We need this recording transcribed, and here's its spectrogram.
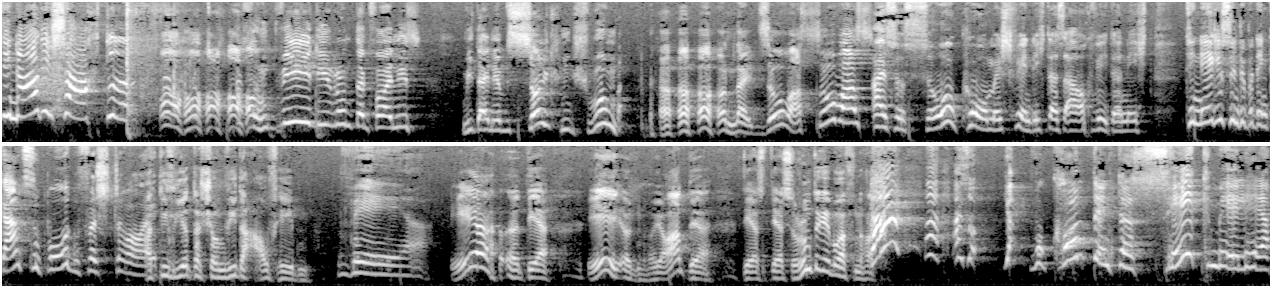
die Nagelschachtel! Oh, und wie die runtergefallen ist. Mit einem solchen Schwung. Nein, sowas, sowas. Also so komisch finde ich das auch wieder nicht. Die Nägel sind über den ganzen Boden Ah, verstreut. Die wird er schon wieder aufheben. Wer? Er, äh, der, eh, äh, ja, der, der es runtergeworfen hat. Ah, Also, ja, wo kommt denn das Segmehl her?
